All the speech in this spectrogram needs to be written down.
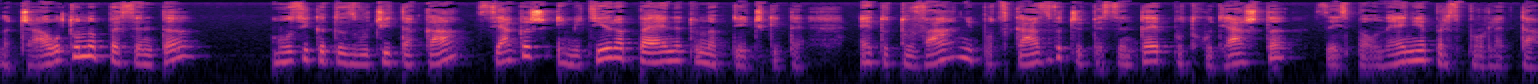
началото на песента Музиката звучи така, сякаш имитира пеенето на птичките. Ето това ни подсказва, че песента е подходяща за изпълнение през пролета.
